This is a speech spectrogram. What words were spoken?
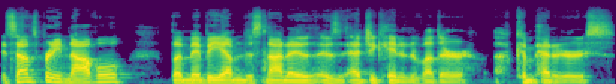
it sounds pretty novel, but maybe I'm just not as, as educated of other uh, competitors.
